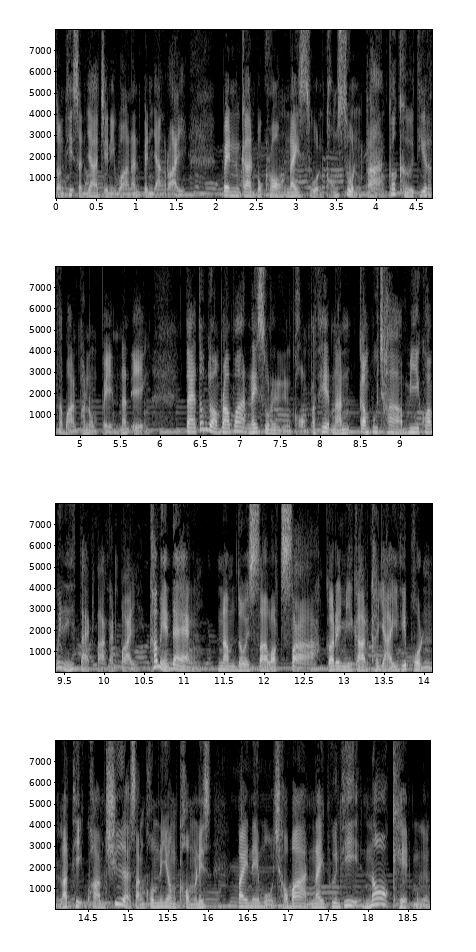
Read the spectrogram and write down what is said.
สนธิสัญญาเจนีวานั้นเป็นอย่างไร เป็นการปกครองในส่วนของส่วนกลางก็คือที่รัฐบาลพนมเปญนั่นเอง แต่ต้องยอมรับว่าในส่วนอื่นๆของประเทศนั้น กัมพูชามีความคิดเห็นที่แตกต่างกันไปขเขมรแดงนำโดยซาลอตซา ก็ได้มีการขยายอิทธิพล ลัทธิความเชื่อสังคมนิยมคอมมิวนิสต์ไปในหมู่ชาวบ้านในพื้นที่นอกเขตเมือง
